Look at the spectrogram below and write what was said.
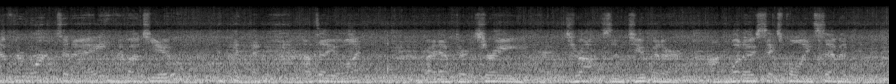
after work today. How about you? I'll tell you what, right after Tree, drops in Jupiter on 106.7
